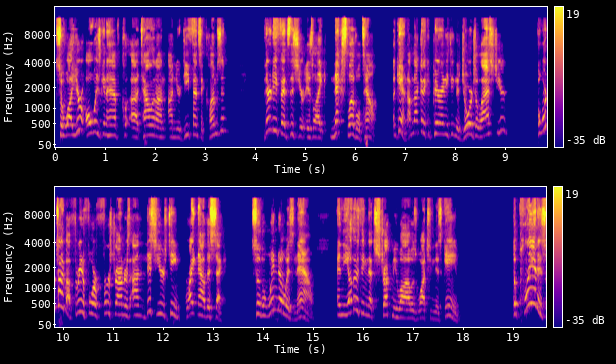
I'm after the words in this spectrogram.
So while you're always going to have uh, talent on, on your defense at Clemson, their defense this year is like next level talent. Again, I'm not going to compare anything to Georgia last year, but we're talking about three to four first rounders on this year's team right now, this second. So the window is now. And the other thing that struck me while I was watching this game, the plan is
